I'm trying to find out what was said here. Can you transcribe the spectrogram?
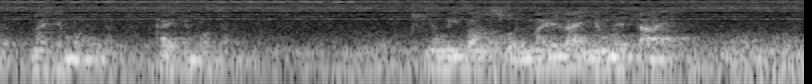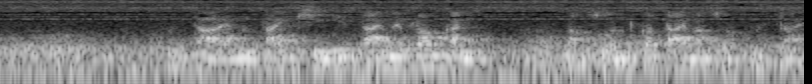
ก็น่าจะหมดแล้วใกล้จะหมดแล้วยังมีบางส่วนไม้ไล่ยังไม่ตาย มันตายมันตายขีตายไม่พร้อมกัน บางส่วนก็ตายบางส่วนไม่ตาย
